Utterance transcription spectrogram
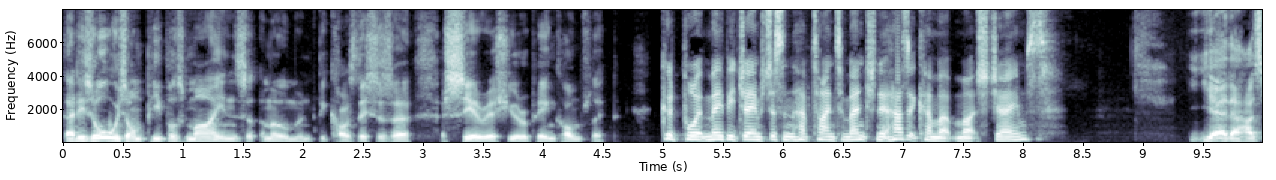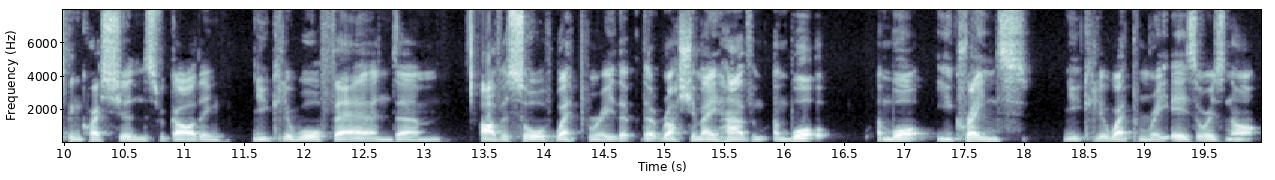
That is always on people's minds at the moment because this is a, a serious European conflict. Good point. Maybe James doesn't have time to mention it. Has it come up much, James? Yeah, there has been questions regarding nuclear warfare and um, other sort of weaponry that, that Russia may have, and, and what and what Ukraine's nuclear weaponry is or is not.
